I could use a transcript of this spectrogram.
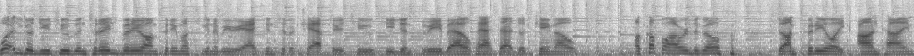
What is good YouTube? In today's video I'm pretty much going to be reacting to the Chapter 2 Season 3 Battle Pass that just came out a couple hours ago. so I'm pretty like on time.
